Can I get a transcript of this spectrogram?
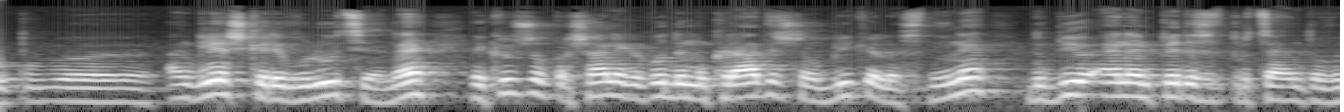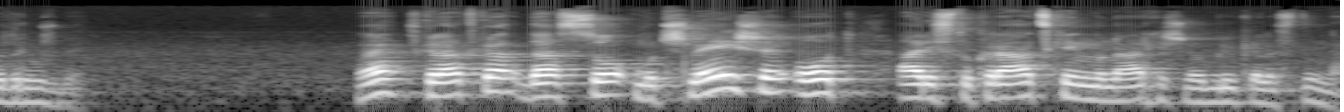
eh, angleške revolucije, ne, je ključno vprašanje, kako demokratične oblike lastnine dobijo 51% v družbi. Ne? Skratka, da so močnejše od aristokratske in monarhične oblike lastnine.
